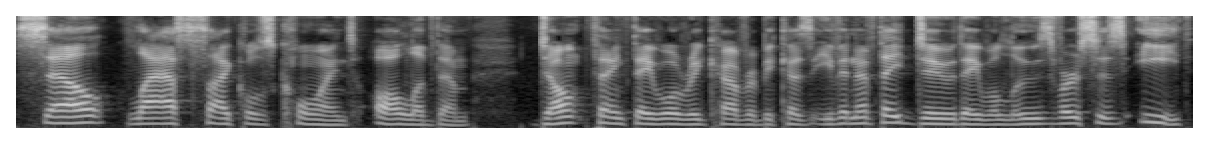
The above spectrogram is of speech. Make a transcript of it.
Sell last cycle's coins, all of them. Don't think they will recover because even if they do, they will lose versus ETH.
